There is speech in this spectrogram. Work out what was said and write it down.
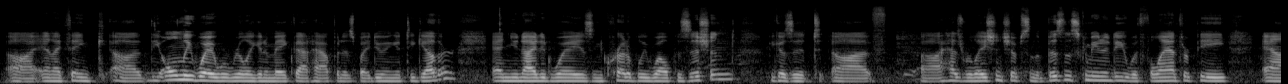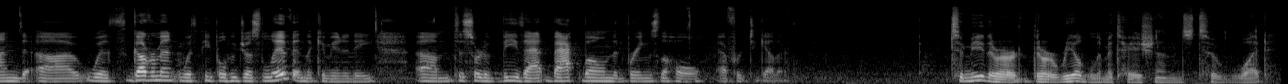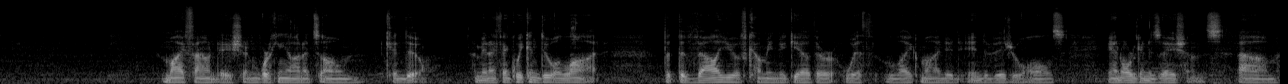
Uh, and I think uh, the only way we're really going to make that happen is by doing it together. And United Way is incredibly well positioned because it uh, uh has relationships in the business community, with philanthropy, and uh, with government, with people who just live in the community um, to sort of be that backbone that brings the whole effort together. To me, there are there are real limitations to what my foundation, working on its own, can do. I mean, I think we can do a lot, but the value of coming together with like-minded individuals and organizations um,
